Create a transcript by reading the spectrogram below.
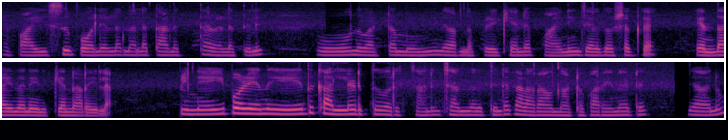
അപ്പോൾ ഐസ് പോലെയുള്ള നല്ല തണുത്ത വെള്ളത്തിൽ മൂന്ന് വട്ടം മുങ്ങി നിറഞ്ഞപ്പോഴേക്കും എന്റെ പനിയും ജലദോഷമൊക്കെ എന്തായി തന്നെ എനിക്ക് തന്നെ അറിയില്ല. പിന്നെ ഈ പുഴയിൽ നിന്ന് ഏത് കല്ലെടുത്ത് ഉരച്ചാലും ചന്ദനത്തിന്റെ കളറാവുന്ന കേട്ടോ. പറയുന്നതായിട്ട് ഞാനും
